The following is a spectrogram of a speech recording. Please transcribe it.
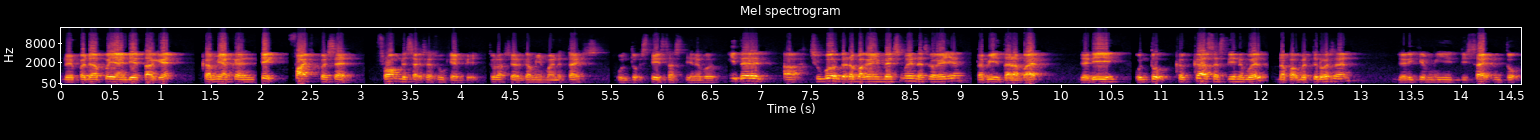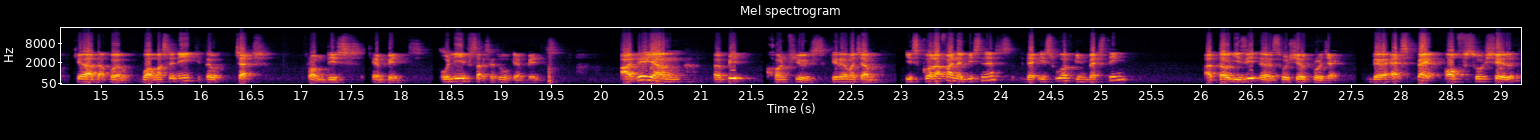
daripada apa yang dia target, kami akan take 5% from the successful campaign. Itulah cara kami monetize untuk stay sustainable. Kita uh, cuba untuk dapatkan investment dan sebagainya, tapi tak dapat. Jadi untuk kekal sustainable, dapat berterusan, jadi kami decide untuk, kira tak apa, buat masa ni kita charge from these campaigns. Only successful campaigns. Ada yang a bit confused. Kira macam, is Sekolah Fund a business that is worth investing? Atau is it a social project? The aspect of social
